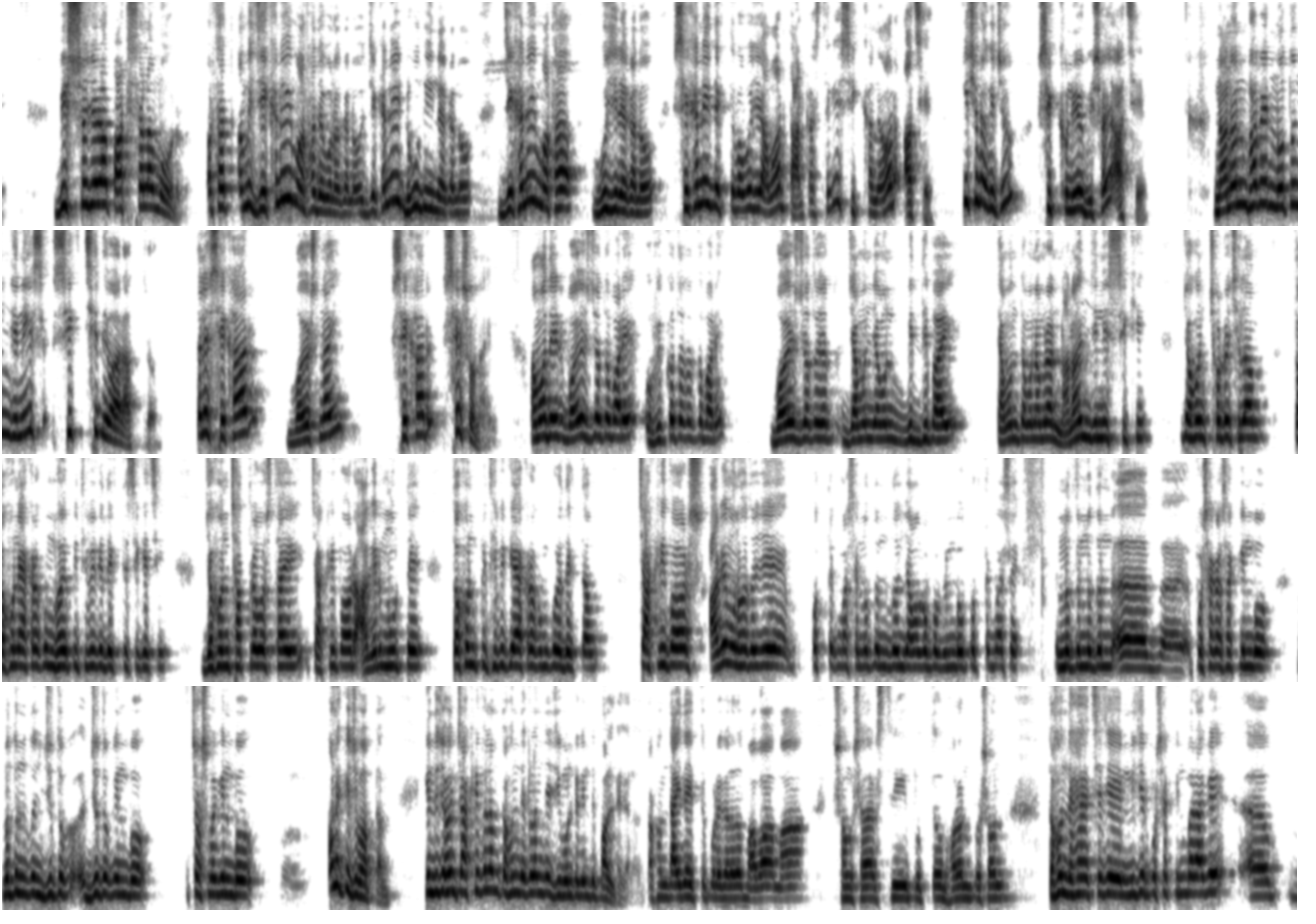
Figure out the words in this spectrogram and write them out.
বিশ্বজোড়া পাঠশালা মোড়, অর্থাৎ আমি যেখানেই মাথা দেবো না কেন, যেখানেই ঢু দিই না কেন, যেখানেই মাথা গুজি না কেন, সেখানেই দেখতে পাবো যে আমার তার কাছ থেকে শিক্ষা নেওয়ার আছে। কিছু না কিছু শিক্ষণীয় বিষয় আছে। নানানভাবে নতুন জিনিস শিখছি দেওয়ার রাত্র তাহলে শেখার বয়স নাই, শেখার শেষও নাই। আমাদের বয়স যত বাড়ে, অভিজ্ঞতা তত বাড়ে। বয়স যত যত- যেমন যেমন বৃদ্ধি পায়, তেমন তেমন আমরা নানান জিনিস শিখি। যখন ছোট ছিলাম, তখন একরকমভাবে পৃথিবীকে দেখতে শিখেছি। যখন ছাত্রাবস্থায় চাকরি পাওয়ার আগের মুহূর্তে, তখন পৃথিবীকে একরকম করে দেখতাম। চাকরি পাওয়ার আগে মনে হতো যে প্রত্যেক মাসে নতুন নতুন জামা কাপড় কিনবো, প্রত্যেক মাসে নতুন নতুন পোশাক আশাক কিনবো, নতুন নতুন জুতো জুতো কিনবো, চশমা কিনবো, অনেক কিছু ভাবতাম। কিন্তু যখন চাকরি পেলাম, তখন দেখলাম যে জীবনটা কিন্তু পাল্টে গেল। তখন দায় দায়িত্ব পড়ে গেল, বাবা, মা, সংসার, স্ত্রী, পুত্র, ভরণ পোষণ। তখন দেখা যাচ্ছে যে নিজের পোশাক কিনবার আগে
